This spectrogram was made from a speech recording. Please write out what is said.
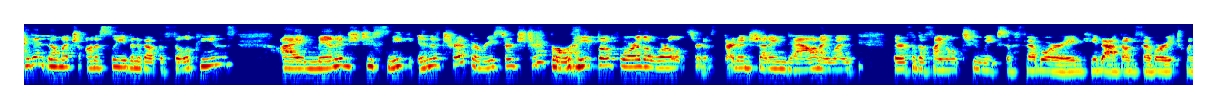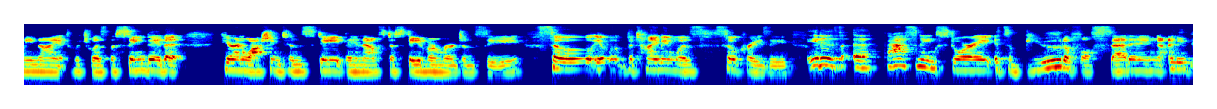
I didn't know much, honestly, even about the Philippines. I managed to sneak in a trip, a research trip, right before the world sort of started shutting down. I went there for the final two weeks of February and came back on February 29th, which was the same day that here in Washington state, they announced a state of emergency. So it, the timing was so crazy. It is a fascinating story. It's a beautiful setting. I mean,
